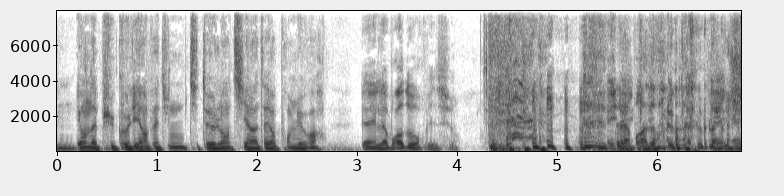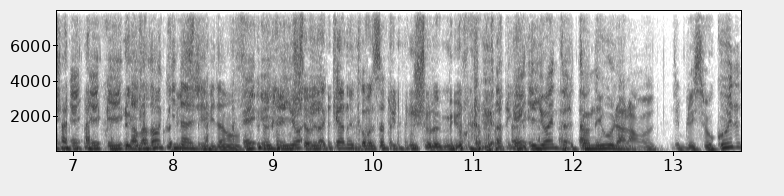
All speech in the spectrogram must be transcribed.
Hmm. et on a pu coller en fait une petite lentille à l'intérieur pour mieux voir. Et un labrador, bien sûr. C'est et, Le labrador qui nage évidemment. et, et, et, Yo- Sur la canne, comme ça, tu touches le mur et- Johan, t'en es où là Alors, t'es blessé au coude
